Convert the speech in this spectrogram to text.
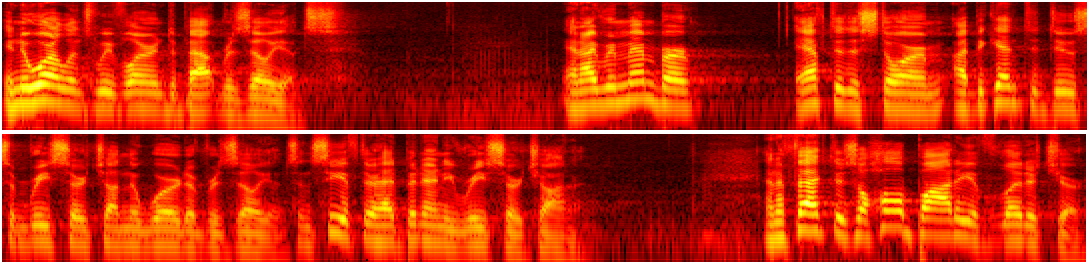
In New Orleans, we've learned about resilience. And I remember after the storm, I began to do some research on the word of resilience and see if there had been any research on it. And in fact, there's a whole body of literature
